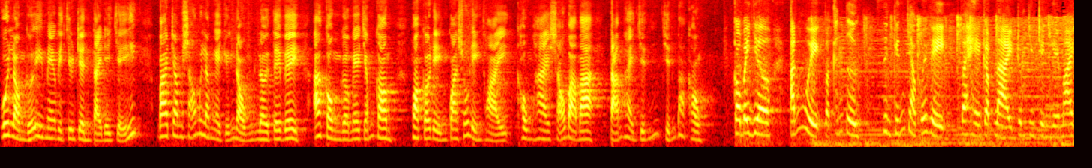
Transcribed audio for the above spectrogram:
vui lòng gửi email về chương trình tại địa chỉ 365 ngày chuyển động ltv a.gmail.com hoặc gọi điện qua số điện thoại 02633 829 930. Còn bây giờ, Ánh Nguyệt và Khánh Tường xin kính chào quý vị và hẹn gặp lại trong chương trình ngày mai.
